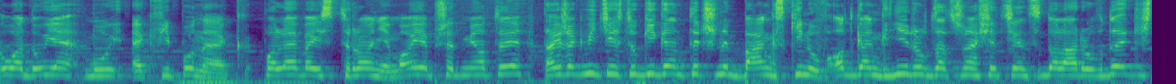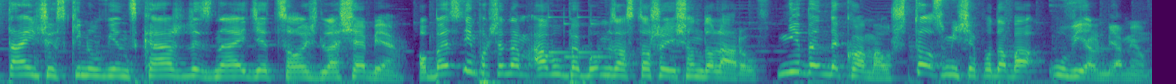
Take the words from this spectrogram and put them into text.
ładuje mój ekwipunek. Po lewej stronie moje przedmioty. Także jak widzicie, jest tu gigantyczny bank skinów. Od gangnirów zaczyna się tysięcy dolarów do jakichś tańszych skinów, więc każdy znajdzie coś dla siebie. Obecnie posiadam AWP Boom za 160 dolarów. Nie będę kłamał, sztos mi się podoba, uwielbiam ją.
